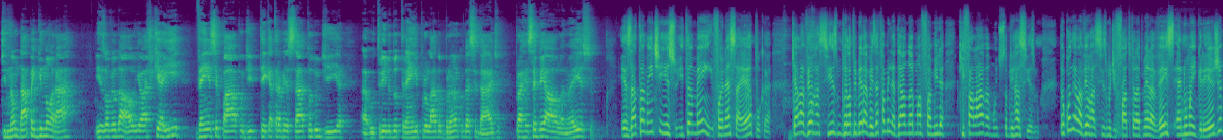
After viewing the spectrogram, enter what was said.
que não dá para ignorar e resolveu dar aula. E eu acho que aí vem esse papo de ter que atravessar todo dia uh, o trilho do trem e ir para o lado branco da cidade para receber aula, não é isso? Exatamente isso. E também foi nessa época que ela vê o racismo pela primeira vez. A família dela não era uma família que falava muito sobre racismo. Então, quando ela vê o racismo de fato pela primeira vez, é numa igreja,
